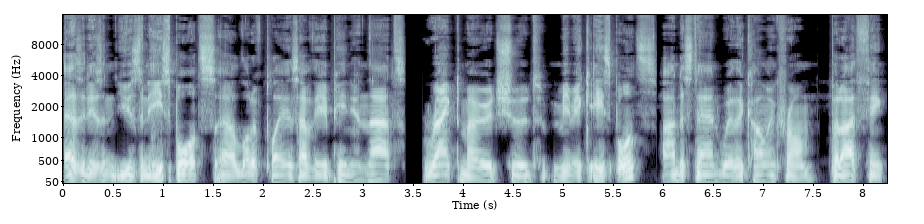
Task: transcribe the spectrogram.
as it isn't used in esports. Uh, a lot of players have the opinion that ranked mode should mimic esports. I understand where they're coming from, but I think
